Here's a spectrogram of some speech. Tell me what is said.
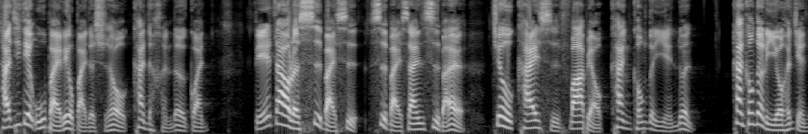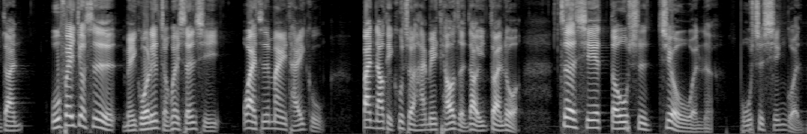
台积电五百六百的时候看得很乐观，跌到了四百四、四百三、四百二，就开始发表看空的言论。看空的理由很简单，无非就是美国联准会升息，外资卖台股，半导体库存还没调整到一段落。这些都是旧闻了，不是新闻。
